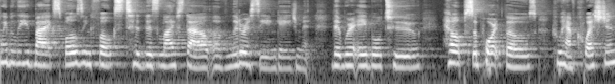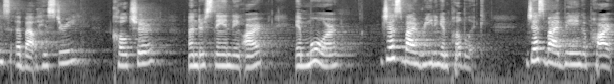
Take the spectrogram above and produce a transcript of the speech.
we believe by exposing folks to this lifestyle of literacy engagement that we're able to help support those who have questions about history, culture, understanding art, and more just by reading in public, just by being a part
